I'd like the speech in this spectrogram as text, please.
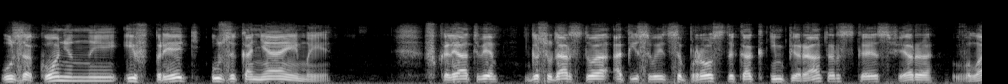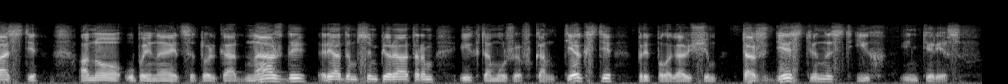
узаконенные и впредь узаконяемые. В клятве государство описывается просто как императорская сфера власти. Оно упоминается только однажды рядом с императором и к тому же в контексте, предполагающем тождественность их интересов.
